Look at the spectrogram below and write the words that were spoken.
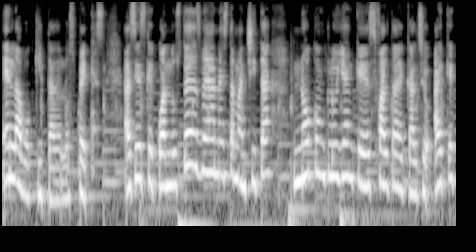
en la boquita de los peques. Así es que cuando ustedes vean esta manchita, no concluyan que es falta de calcio, hay que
